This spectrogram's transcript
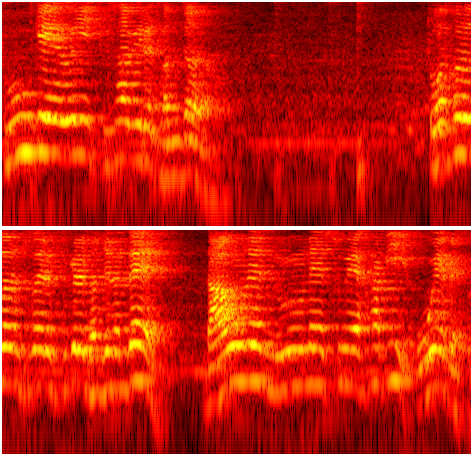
두 개의 주사위를 던져요. 도- 서로 다른 주사위를 두 개를 던지는데 나오는 눈의 수의 합이 5의 배수.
